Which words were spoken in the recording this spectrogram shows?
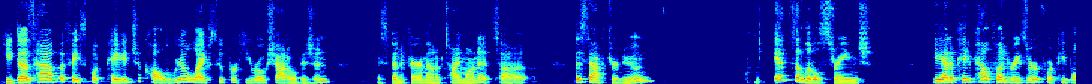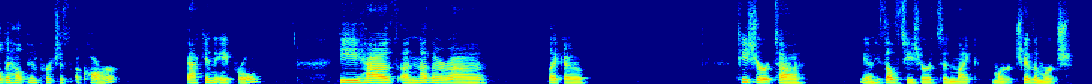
He does have a Facebook page called Real Life Superhero Shadow Vision. I spent a fair amount of time on it uh, this afternoon. It's a little strange. He had a PayPal fundraiser for people to help him purchase a car back in April. He has another, uh, like a t shirt, uh, you know, he sells t shirts and like merch. He has a merch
